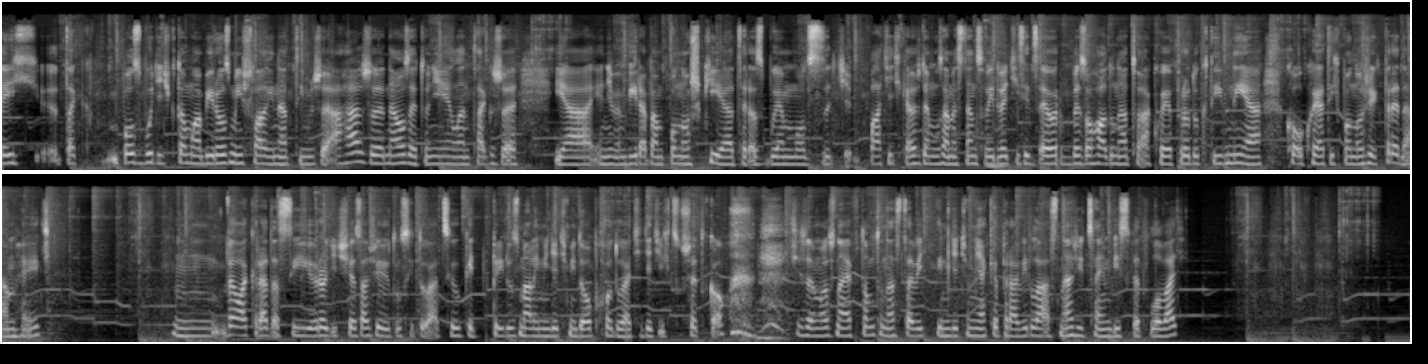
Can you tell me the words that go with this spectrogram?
ich tak pozbudiť k tomu, aby rozmýšľali nad tým, že aha, že naozaj to nie je len tak, že ja, ja neviem, vyrábam ponožky a teraz budem môcť platiť každému zamestnancovi 2000 eur bez ohľadu na to, ako je produktívny a koľko ja tých ponožiek predám, hej. Mm, veľakrát asi rodičia zažili tú situáciu, keď prídu s malými deťmi do obchodu a tie deti chcú všetko. Čiže možno aj v tomto nastaviť tým deťom nejaké pravidlá a snažiť sa im vysvetľovať.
